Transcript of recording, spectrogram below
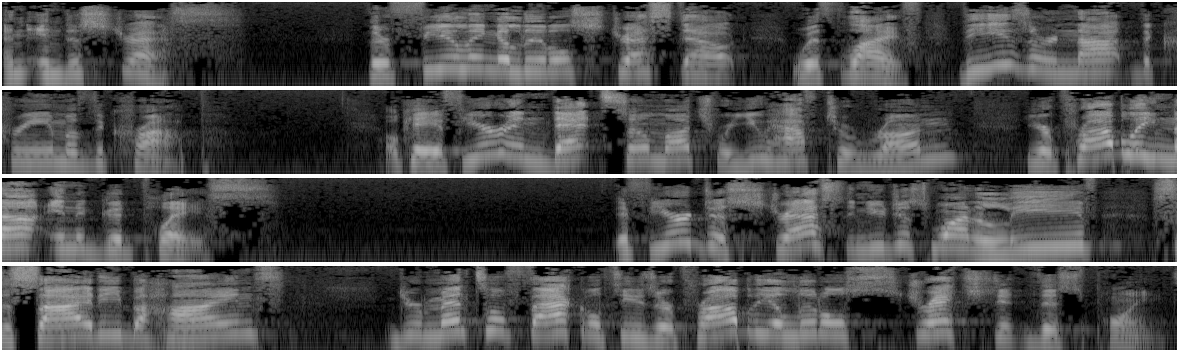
and in distress. They're feeling a little stressed out with life. These are not the cream of the crop. Okay, if you're in debt so much where you have to run, you're probably not in a good place. If you're distressed and you just want to leave society behind, your mental faculties are probably a little stretched at this point.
